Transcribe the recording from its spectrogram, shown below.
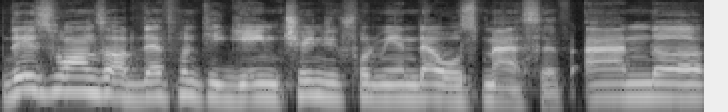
these ones are definitely game changing for me. And that was massive. And, uh,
